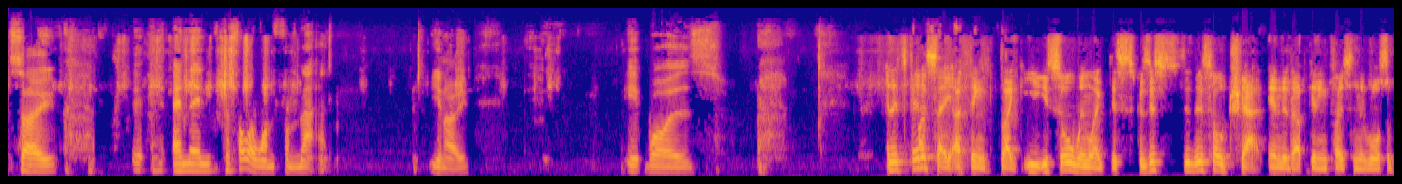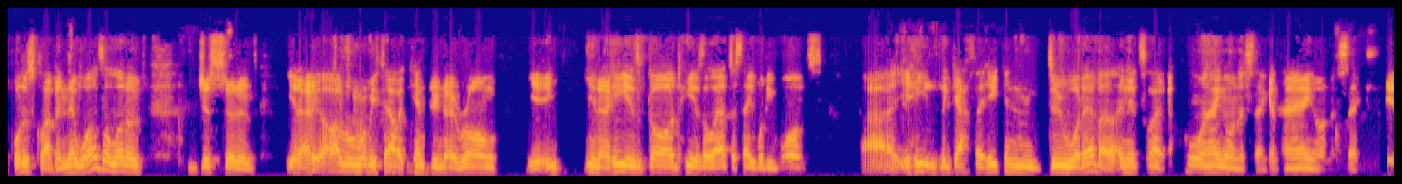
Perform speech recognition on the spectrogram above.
So, and then to follow on from that, you know, it was. And it's fair to say, I think, like you saw when like this, because this this whole chat ended up getting posted in the Roar Supporters Club, and there was a lot of just sort of, you know, oh, Robbie Fowler can do no wrong. You, you know, he is God. He is allowed to say what he wants. Uh, he's the gaffer. He can do whatever. And it's like, oh, hang on a second. Hang on a second. Yeah,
